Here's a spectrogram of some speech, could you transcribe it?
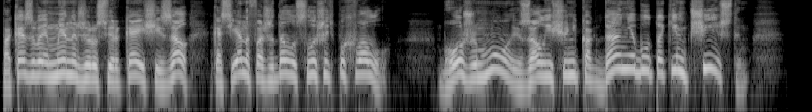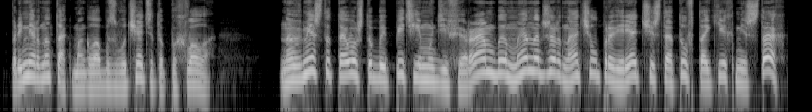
Показывая менеджеру сверкающий зал, Касьянов ожидал услышать похвалу. «Боже мой, зал еще никогда не был таким чистым!» Примерно так могла бы звучать эта похвала. Но вместо того, чтобы петь ему дифирамбы, менеджер начал проверять чистоту в таких местах,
